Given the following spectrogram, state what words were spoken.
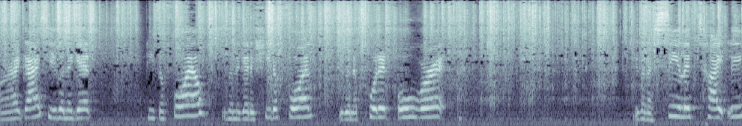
all right guys you're gonna get a piece of foil. You're gonna get a sheet of foil. You're gonna put it over it. You're gonna seal it tightly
